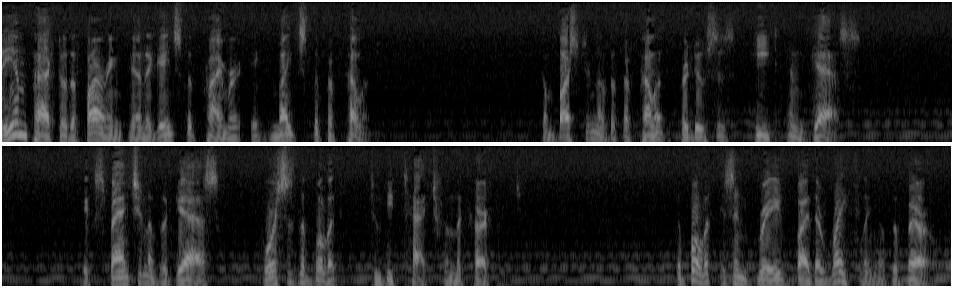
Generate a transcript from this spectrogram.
The impact of the firing pin against the primer ignites the propellant. Combustion of the propellant produces heat and gas. Expansion of the gas forces the bullet to detach from the cartridge. The bullet is engraved by the rifling of the barrel.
